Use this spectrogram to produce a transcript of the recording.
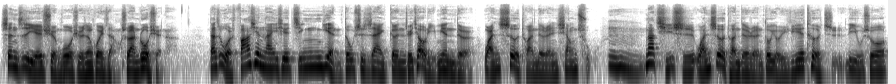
甚至也选过学生会长，虽然落选了。但是我发现那一些经验都是在跟学校里面的玩社团的人相处。嗯，那其实玩社团的人都有一些特质，例如说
